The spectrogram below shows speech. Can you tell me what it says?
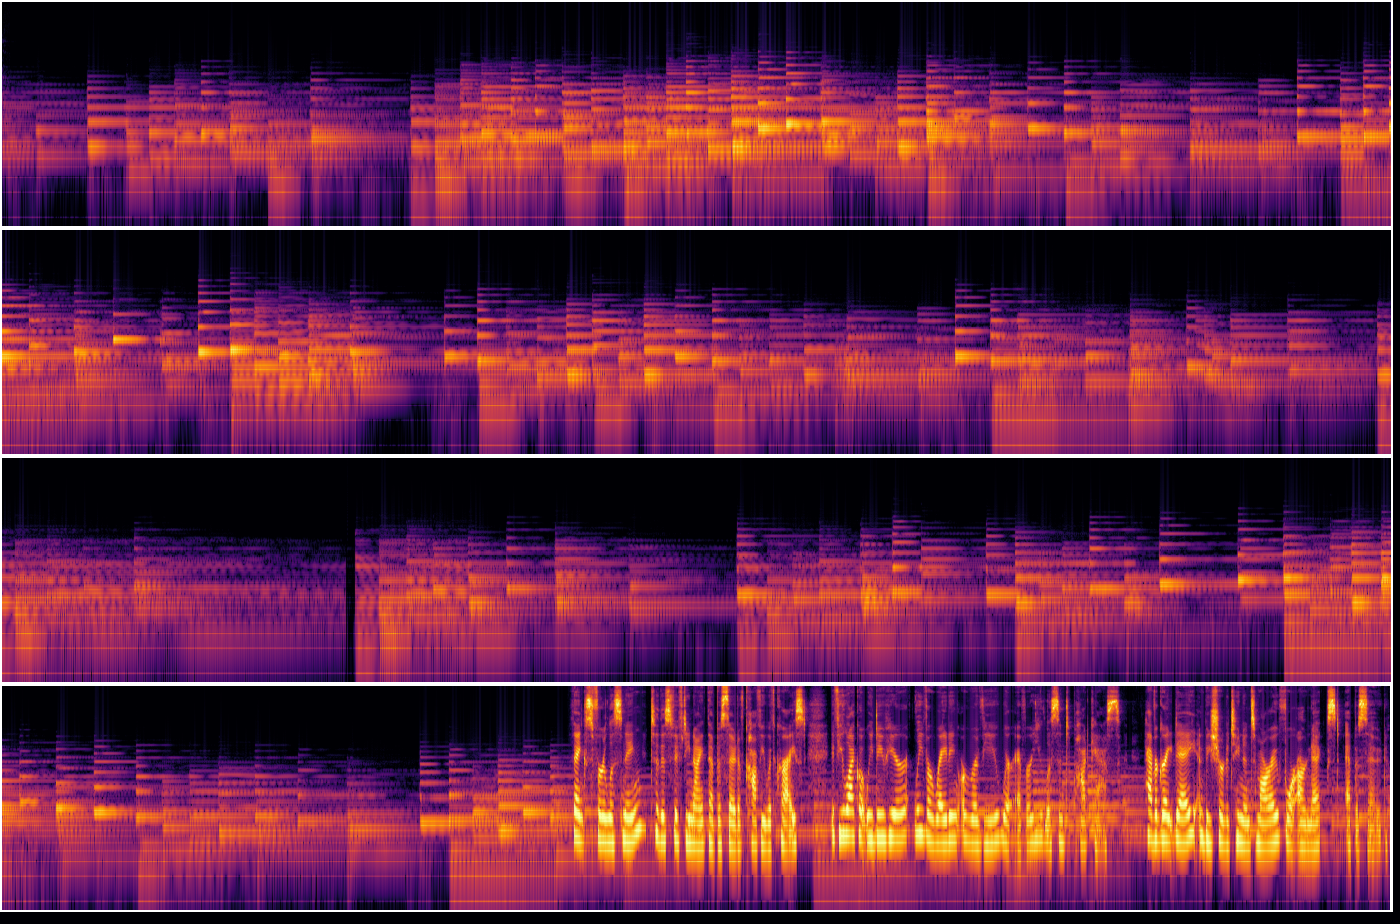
Thanks for listening to this 59th episode of Coffee with Christ. If you like what we do here, leave a rating or review wherever you listen to podcasts. Have a great day and be sure to tune in tomorrow for our next episode.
